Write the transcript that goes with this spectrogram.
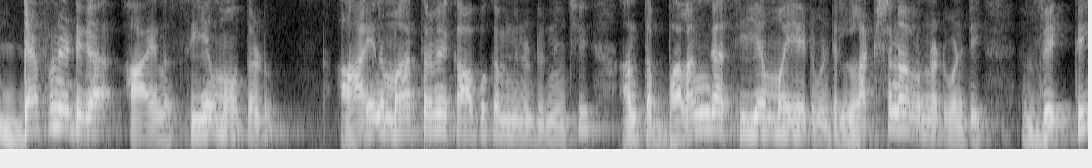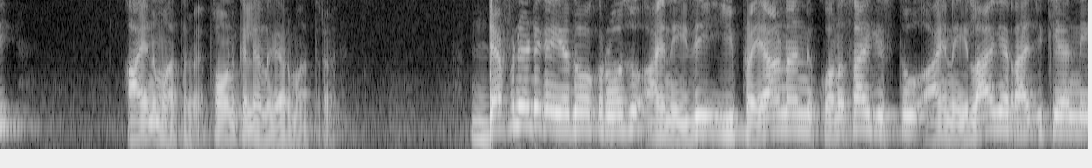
డెఫినెట్గా ఆయన సీఎం అవుతాడు. ఆయన మాత్రమే కాపు కమ్యూనిటీ నుంచి అంత బలంగా సీఎం అయ్యేటువంటి లక్షణాలు ఉన్నటువంటి వ్యక్తి ఆయన మాత్రమే పవన్ కళ్యాణ్ గారు మాత్రమే. డెఫినెట్గా ఏదో ఒక రోజు ఆయన ఇది ఈ ప్రయాణాన్ని కొనసాగిస్తూ ఆయన ఇలాగే రాజకీయాన్ని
